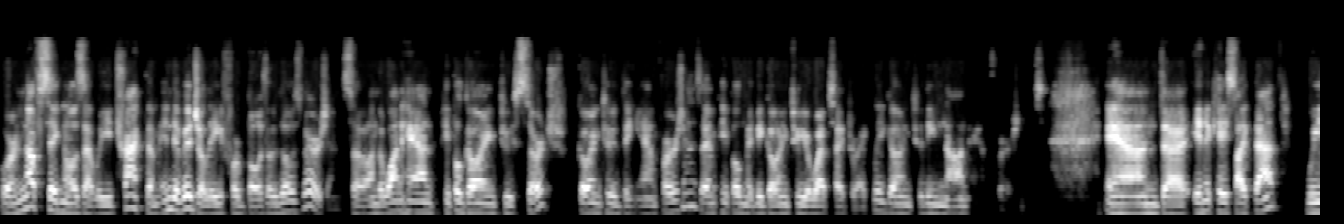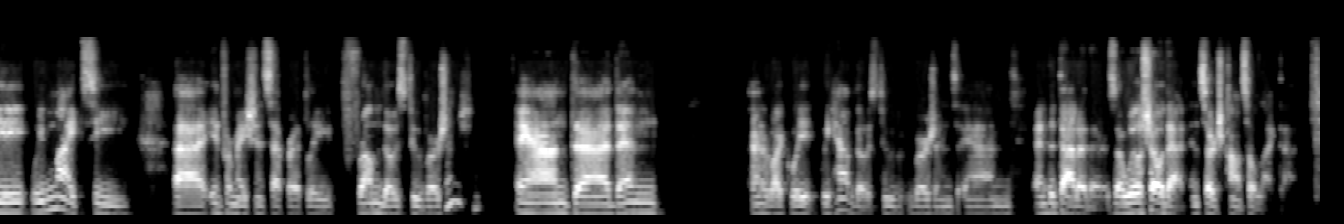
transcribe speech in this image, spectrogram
or enough signals that we track them individually for both of those versions. So on the one hand, people going to search, going to the AMP versions, and people maybe going to your website directly, going to the non-AMP versions. And uh, in a case like that, we, we might see uh, information separately from those two versions. And uh, then kind of like we, we have those two versions and, and the data there. So we'll show that in Search Console like that.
